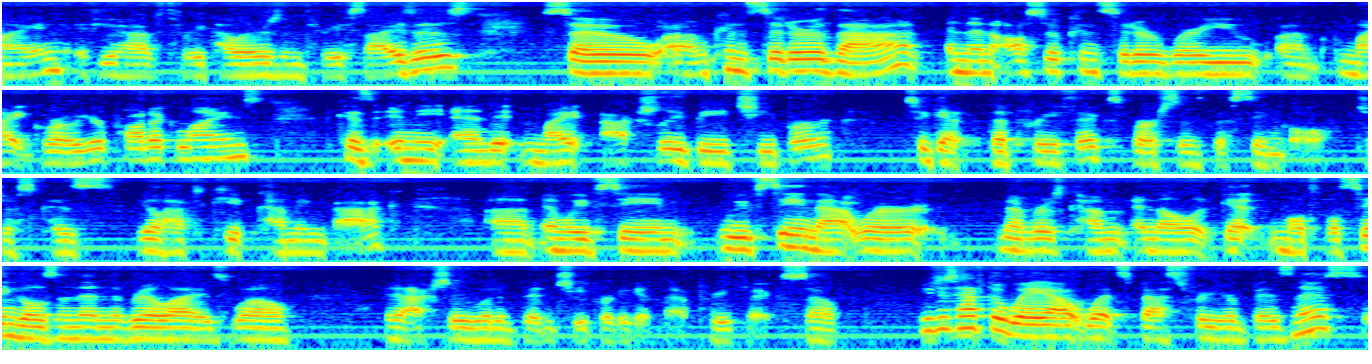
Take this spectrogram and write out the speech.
nine if you have three colors and three sizes. So um, consider that, and then also consider where you um, might grow your product lines, because in the end, it might actually be cheaper to get the prefix versus the single, just because you'll have to keep coming back. Um, and we've seen we've seen that where members come and they'll get multiple singles, and then they realize, well, it actually would have been cheaper to get that prefix. So you just have to weigh out what's best for your business.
